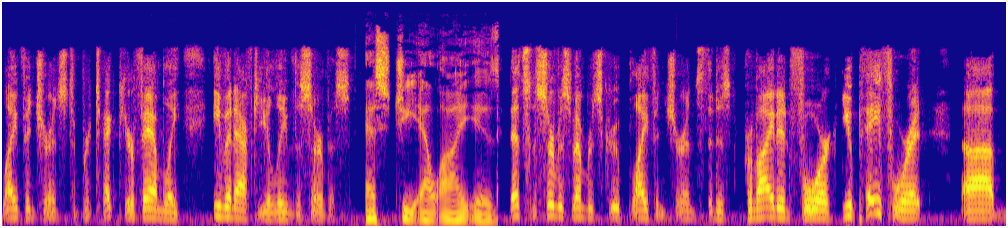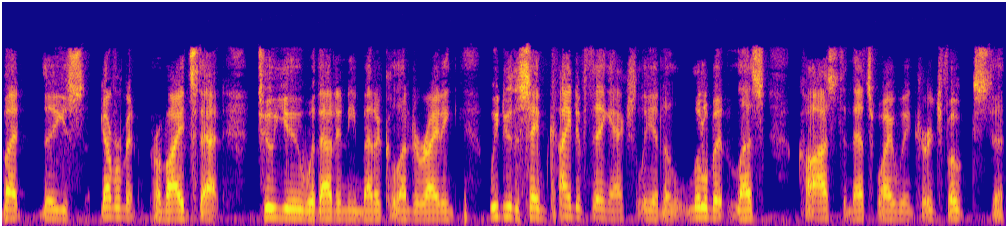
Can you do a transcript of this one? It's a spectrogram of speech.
life insurance to protect your family even after you leave the service. SGLI is? That's the Service Members Group life insurance that is provided for. You pay for it, uh, but the government provides that to you without any medical underwriting. We do the same kind of thing actually at a little bit less cost, and that's why we encourage folks to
